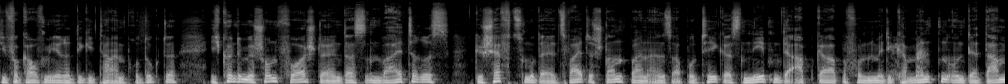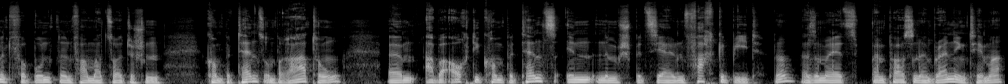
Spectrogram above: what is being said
die verkaufen ihre digitalen Produkte. Ich könnte mir schon vorstellen, dass ein weiteres Geschäftsmodell, zweites Standbein eines Apothekers neben der Abgabe von Medikamenten und der damit verbundenen pharmazeutischen Kompetenz und Beratung aber auch die Kompetenz in einem speziellen Fachgebiet. Ne? Da sind wir jetzt beim Personal Branding Thema,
